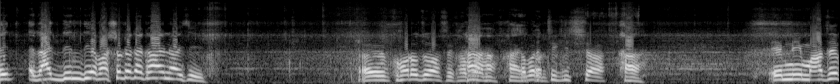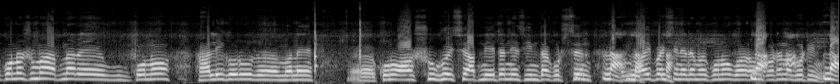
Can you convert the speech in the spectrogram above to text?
এই রাত দিন দিয়ে পাঁচশো টাকা খাওয়াই নিয়েছি খরচও আছে খাবার। হ্যাঁ, হ্যাঁ, হ্যাঁ। চিকিৎসা। হ্যাঁ। এমনি মাঝে কোনো সময় আপনার কোনো হালি গরুর মানে কোনো অসুখ হয়েছে আপনি এটা নিয়ে চিন্তা করছেন? না, ভয় পাইছেন এরকম কোনো ঘটনা ঘটেনি? না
